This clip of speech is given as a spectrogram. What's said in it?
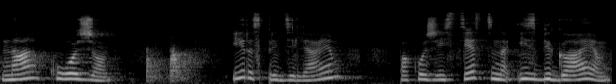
на кожу и распределяем по коже. Естественно избегаем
